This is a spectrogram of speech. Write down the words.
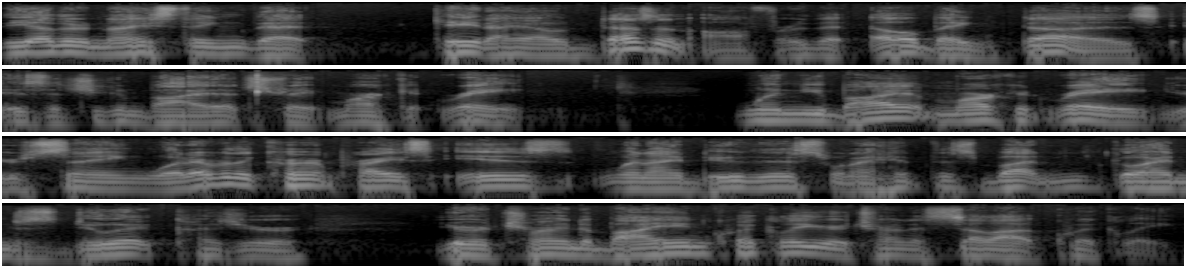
The other nice thing that Gate.io doesn't offer that LBank does is that you can buy at straight market rate. When you buy at market rate, you're saying whatever the current price is when I do this, when I hit this button, go ahead and just do it because you're you're trying to buy in quickly, you're trying to sell out quickly.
